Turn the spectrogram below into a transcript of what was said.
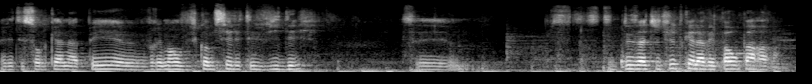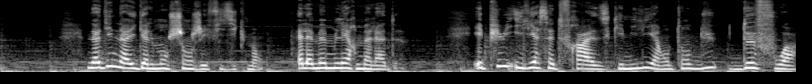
elle était sur le canapé, euh, vraiment comme si elle était vidée. C'est des attitudes qu'elle n'avait pas auparavant. Nadine a également changé physiquement. Elle a même l'air malade. Et puis, il y a cette phrase qu'Émilie a entendue deux fois,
